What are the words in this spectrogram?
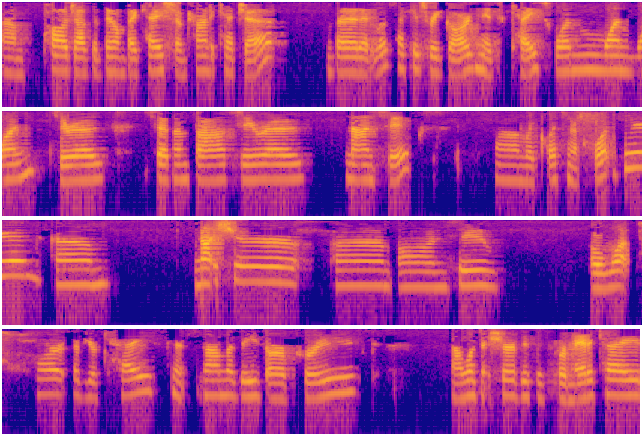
I apologize, I've been on vacation. I'm trying to catch up, but it looks like it's regarding its case one one one zero seven five zero nine six. Um, requesting a court hearing. Um, not sure um, on who or what part of your case since some of these are approved. I wasn't sure if this is for Medicaid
